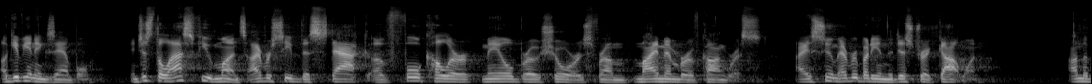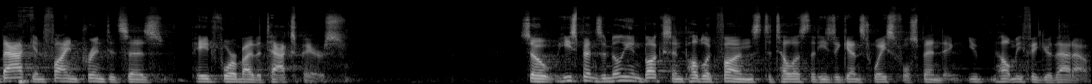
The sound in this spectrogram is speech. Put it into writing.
I'll give you an example. In just the last few months, I've received this stack of full color mail brochures from my member of Congress. I assume everybody in the district got one. On the back, in fine print, it says, paid for by the taxpayers. So he spends a million bucks in public funds to tell us that he's against wasteful spending. You help me figure that out.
